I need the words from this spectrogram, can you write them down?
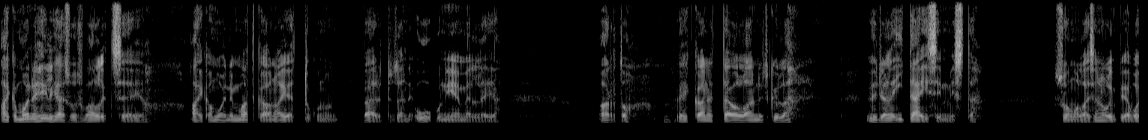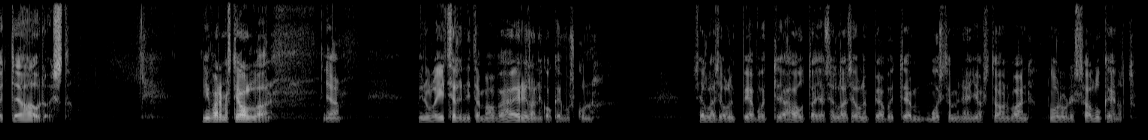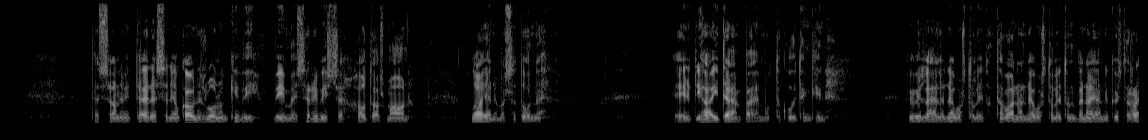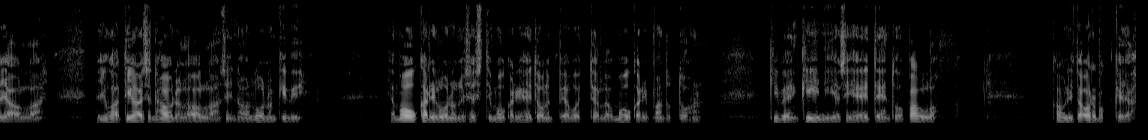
aikamoinen hiljaisuus vallitsee ja aikamoinen matka on ajettu, kun on päädytty tänne Uukuniemelle. Ja Arto, veikkaan, että ollaan nyt kyllä yhdellä itäisimmistä suomalaisen olympiavoittajahaudoista. Niin varmasti ollaan. Ja minulle itselleni tämä on vähän erilainen kokemus kuin sellaisen olympiavoittajan hauta ja sellaisen olympiavoittajan muistaminen, josta on vain nuoruudessaan lukenut. Tässä on nimittäin edessäni on kaunis luonnon kivi. Viimeisessä rivissä hautausmaa on laajenemassa tuonne, ei nyt ihan itäänpäin, mutta kuitenkin hyvin lähellä Neuvostoliiton, tämän vanhan Neuvostoliiton Venäjän nykyistä rajaa ollaan. Ja Juha Tiaisen haudalla ollaan. Siinä on luonnon kivi ja moukari luonnollisesti. Moukariheito olympiavoittajalle on moukari pantu tuohon kiveen kiinni ja siihen eteen tuo pallo. Kauniita orvokkeja.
